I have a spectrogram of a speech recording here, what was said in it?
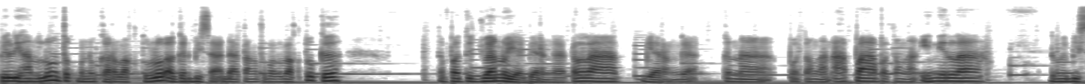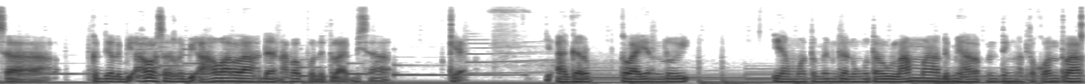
pilihan lo untuk menukar waktu lo agar bisa datang tepat waktu ke tempat tujuan lo ya biar nggak telat biar nggak kena potongan apa potongan inilah. Demi bisa kerja lebih awal selesai lebih awal lah dan apa pun itulah bisa kayak ya, agar klien lo yang mau temen gak nunggu terlalu lama demi hal penting atau kontrak.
